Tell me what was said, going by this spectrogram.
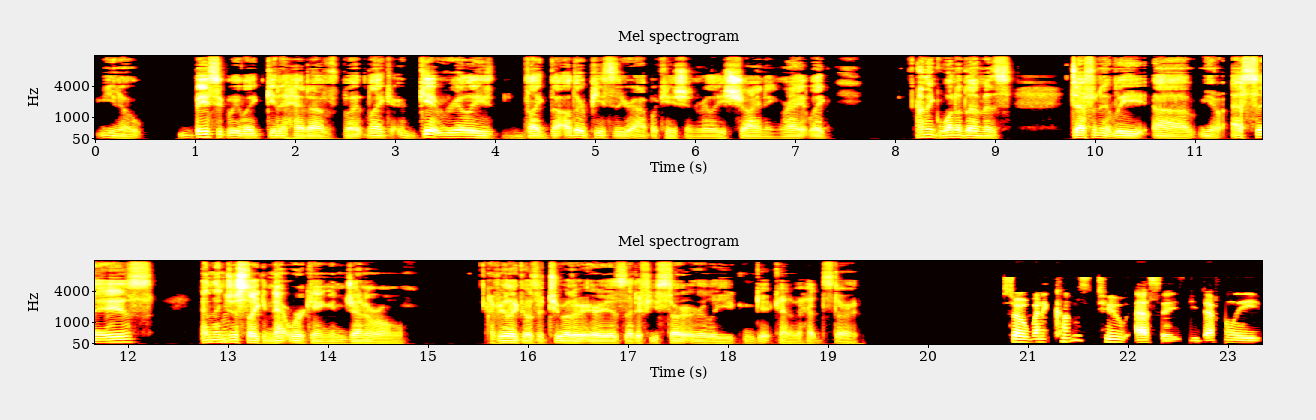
you know, basically like get ahead of but like get really like the other pieces of your application really shining, right? Like I think one of them is definitely uh, you know, essays and then mm-hmm. just like networking in general. I feel like those are two other areas that if you start early, you can get kind of a head start. So when it comes to essays, you definitely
